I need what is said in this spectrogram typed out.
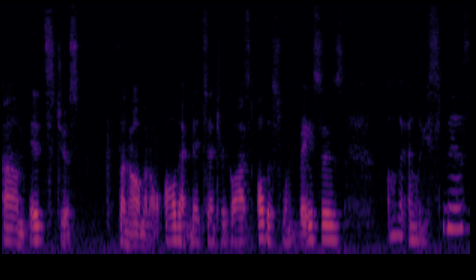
Um, it's just phenomenal. All that mid-century glass, all the swung vases, all the L.E. Smith,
